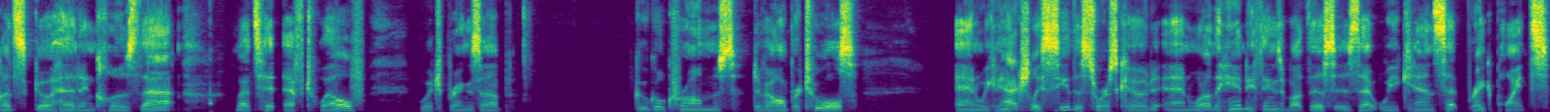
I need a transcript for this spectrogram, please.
let's go ahead and close that. Let's hit F12, which brings up Google Chrome's developer tools and we can actually see the source code. And one of the handy things about this is that we can set breakpoints,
